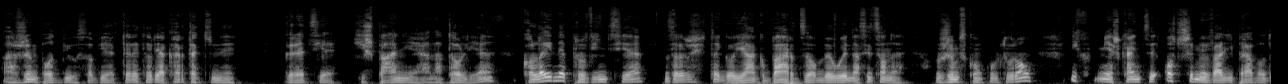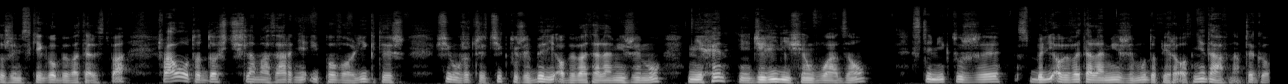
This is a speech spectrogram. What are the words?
a Rzym podbił sobie terytoria Kartaginy, Grecję, Hiszpanię, Anatolię, kolejne prowincje, zależy od tego jak bardzo były nasycone rzymską kulturą, ich mieszkańcy otrzymywali prawo do rzymskiego obywatelstwa. Trwało to dość ślamazarnie i powoli, gdyż siłą rzeczy ci, którzy byli obywatelami Rzymu, niechętnie dzielili się władzą z tymi, którzy byli obywatelami Rzymu dopiero od niedawna. Tego,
